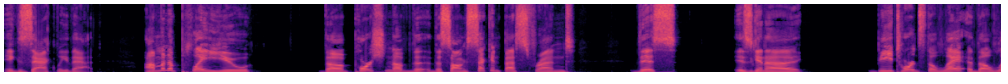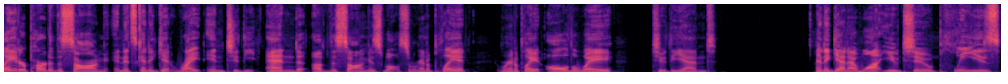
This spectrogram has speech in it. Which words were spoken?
exactly that. I'm going to play you the portion of the the song Second Best Friend. This is going to be towards the la- the later part of the song and it's going to get right into the end of the song as well. So we're going to play it we're going to play it all the way to the end. And again, I want you to please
